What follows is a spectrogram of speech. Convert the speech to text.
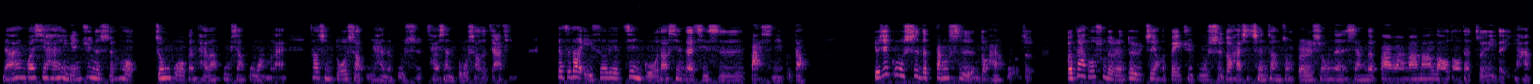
两岸关系还很严峻的时候，中国跟台湾互相不往来，造成多少遗憾的故事，拆散多少的家庭。要知道，以色列建国到现在其实八十年不到。有些故事的当事人都还活着，而大多数的人对于这样的悲剧故事，都还是成长中耳熟能详的爸爸妈妈唠叨在嘴里的遗憾，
